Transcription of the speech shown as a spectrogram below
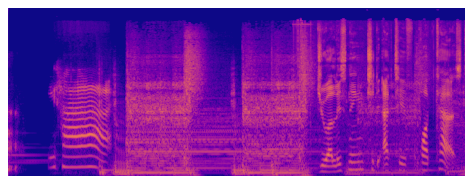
สวัสดีค่ะ You are listening to the Active Podcast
